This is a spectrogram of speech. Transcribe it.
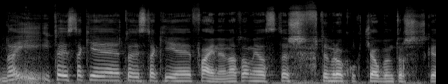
no i, i to, jest takie, to jest takie fajne. Natomiast też w tym roku chciałbym troszeczkę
